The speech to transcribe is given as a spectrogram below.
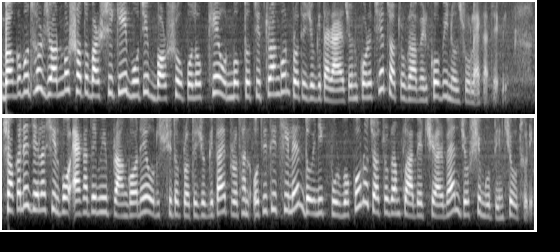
বঙ্গবন্ধুর জন্ম শতবার্ষিকী মুজিব বর্ষ উপলক্ষে উন্মুক্ত চিত্রাঙ্গন প্রতিযোগিতার আয়োজন করেছে চট্টগ্রামের কবি নজরুল একাডেমি। সকালে জেলা শিল্প একাডেমি প্রাঙ্গণে অনুষ্ঠিত প্রতিযোগিতায় প্রধান অতিথি ছিলেন দৈনিক পূর্বকোণ ও চট্টগ্রাম ক্লাবের চেয়ারম্যান জসিম উদ্দিন চৌধুরী।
